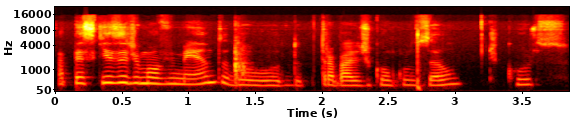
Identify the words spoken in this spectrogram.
a pesquisa de movimento do, do trabalho de conclusão de curso.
